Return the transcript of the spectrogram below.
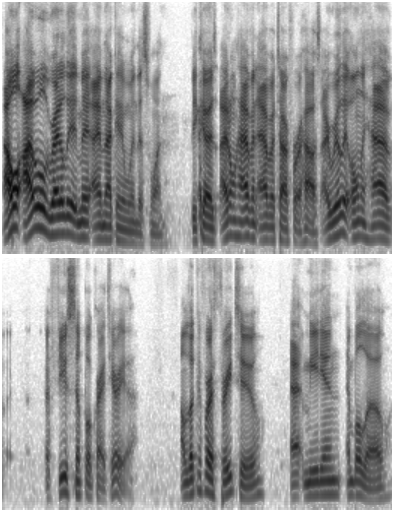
I will. I will readily admit I am not going to win this one because I don't have an avatar for a house. I really only have a few simple criteria. I'm looking for a three-two at median and below,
